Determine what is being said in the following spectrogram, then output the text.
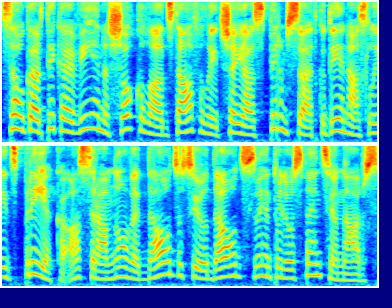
Savukārt tikai viena šokolādes tāfelīte šajās pirmsvētku dienās līdz prieka asarām noved daudzus, jo daudzus vientuļos pensionārus.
